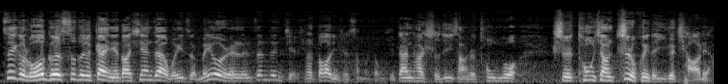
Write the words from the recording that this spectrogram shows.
这个罗格斯这个概念到现在为止，没有人能真正解释它到底是什么东西。但它实际上是通过是通向智慧的一个桥梁，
